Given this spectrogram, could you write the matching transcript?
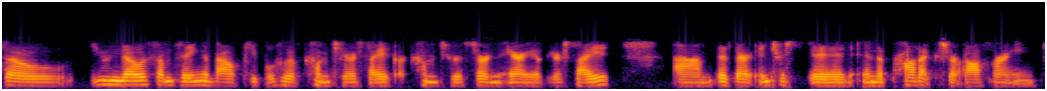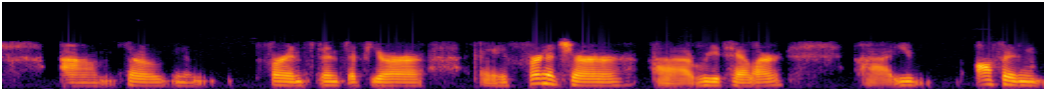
so you know something about people who have come to your site or come to a certain area of your site um, that they're interested in the products you're offering. Um, so, you know, for instance, if you're a furniture uh, retailer, uh, you often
